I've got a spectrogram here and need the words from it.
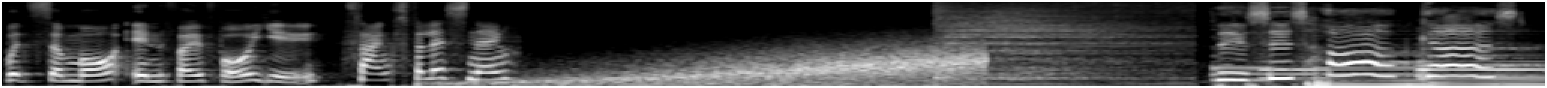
with some more info for you. Thanks for listening. This is Harpcast.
